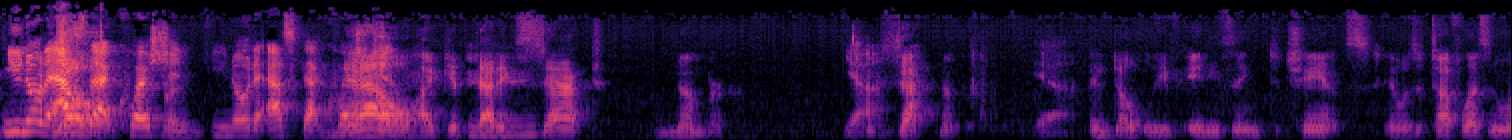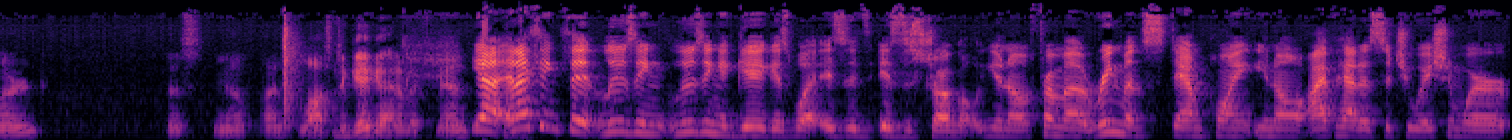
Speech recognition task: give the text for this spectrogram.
You know to No. ask that question. You know to ask that question. Now I get that Mhm. exact number. yeah. Exact number. Yeah. And don't leave anything to chance. It was a tough lesson learned. This, you know, I lost a gig out of it, man. Yeah, and I think that losing losing a gig is what is is, is the struggle. You know, from a ringman standpoint, you know, I've had a situation where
